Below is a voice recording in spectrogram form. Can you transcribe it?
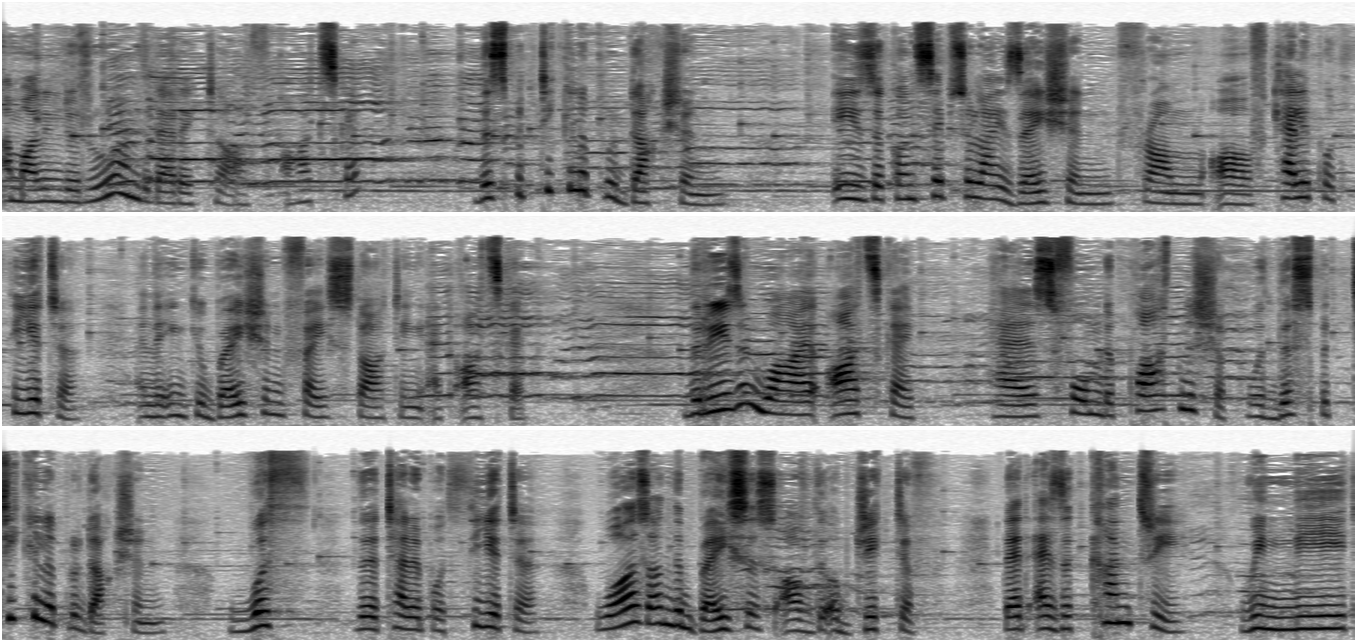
I'm Marlene Le Roux, I'm the director of Artscape. This particular production is a conceptualization from of Talipot Theatre and the incubation phase starting at Artscape. The reason why Artscape has formed a partnership with this particular production with the Talipot Theatre was on the basis of the objective that as a country we need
